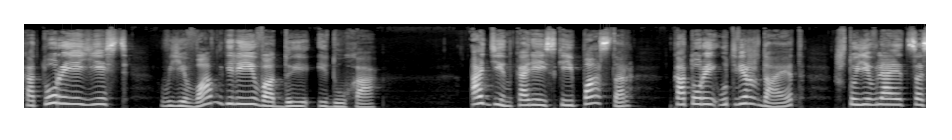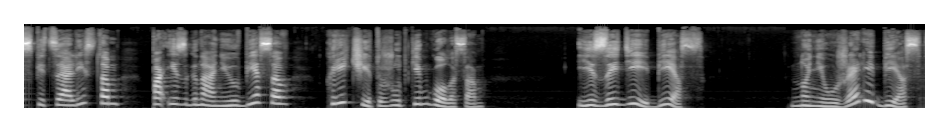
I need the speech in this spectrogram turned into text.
которые есть в Евангелии воды и духа. Один корейский пастор, который утверждает, что является специалистом по изгнанию бесов, кричит жутким голосом «Изыди, бес!» Но неужели бес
